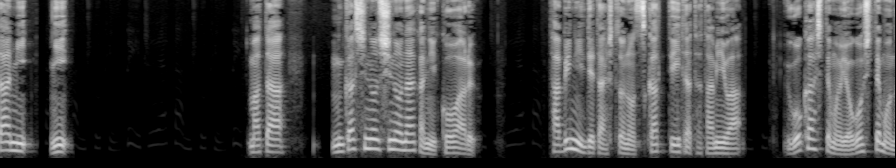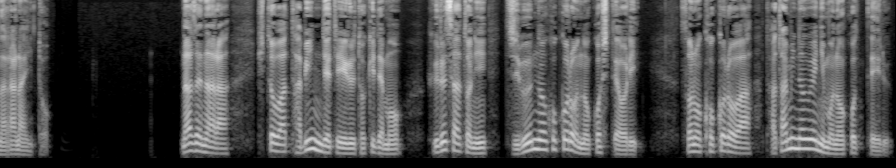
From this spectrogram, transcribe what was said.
畳に。また、昔の詩の中にこうある。旅に出た人の使っていた畳は、動かしても汚してもならないと。なぜなら、人は旅に出ている時でも、ふるさとに自分の心を残しており、その心は畳の上にも残っている。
